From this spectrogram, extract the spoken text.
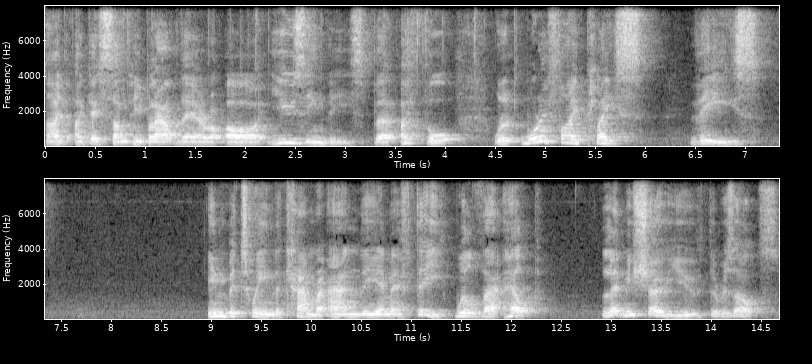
I, I, guess some people out there are, are using these, but I thought, well, what if I place these in between the camera and the MFD? Will that help? Let me show you the results.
